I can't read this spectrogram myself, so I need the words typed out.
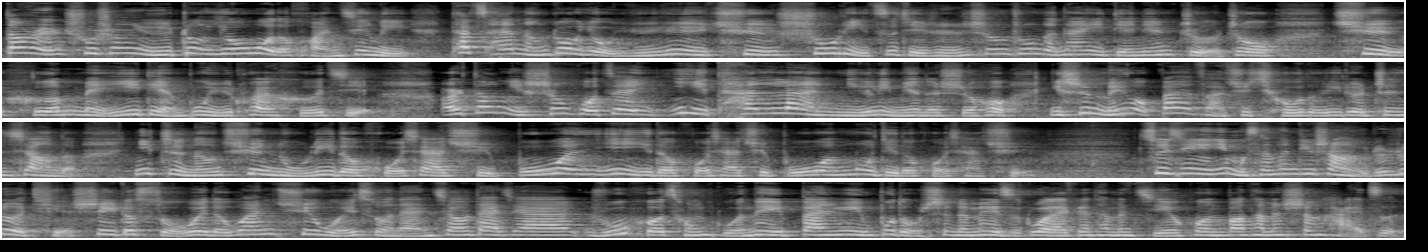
当人出生于更优渥的环境里，他才能够有余裕去梳理自己人生中的那一点点褶皱，去和每一点不愉快和解。而当你生活在一滩烂泥里面的时候，你是没有办法去求得一个真相的，你只能去努力的活下去，不问意义的活下去，不问目的的活下去。最近一亩三分地上有一个热帖，是一个所谓的弯曲猥琐男，教大家如何从国内搬运不懂事的妹子过来跟他们结婚，帮他们生孩子，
